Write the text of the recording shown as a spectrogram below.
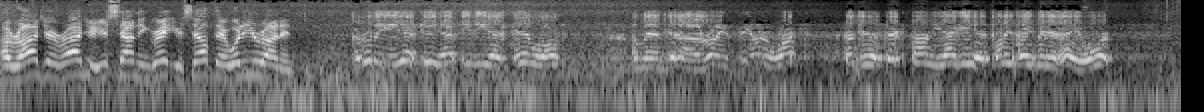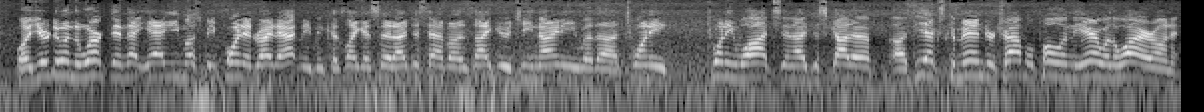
Uh, Roger, Roger, you're sounding great yourself there. What are you running? I'm running ESC FDDX10 Walt. I'm uh, running 300 watts into a 6 pound Yagi at 25 meters high. Over. Well, you're doing the work, then that Yagi must be pointed right at me because, like I said, I just have a Xiegu G90 with a 20, 20 watts, and I just got a, a DX Commander travel pole in the air with a wire on it.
